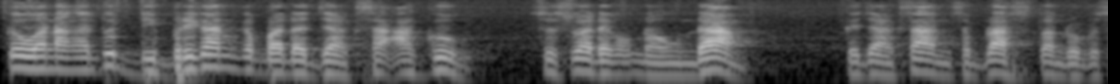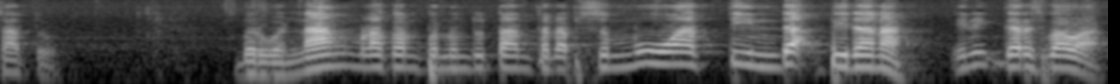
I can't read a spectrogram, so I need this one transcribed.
kewenangan itu diberikan kepada Jaksa Agung sesuai dengan Undang-Undang Kejaksaan 11 tahun 21. Berwenang melakukan penuntutan terhadap semua tindak pidana. Ini garis bawah.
